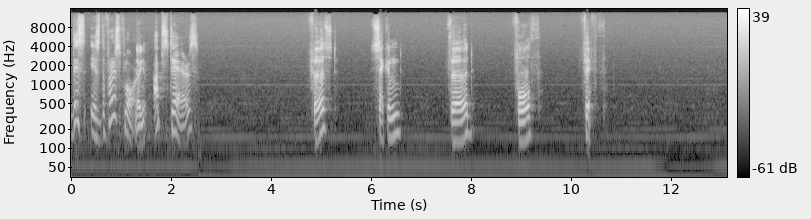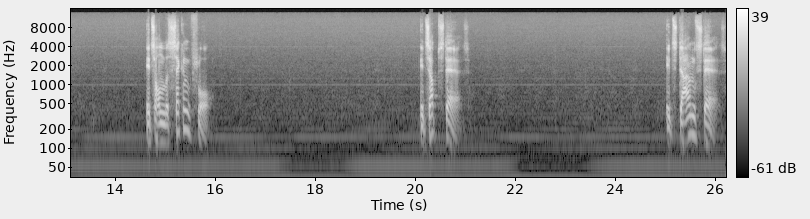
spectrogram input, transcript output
This is the first floor. No, you... Upstairs. First, second, third, fourth, fifth. It's on the second floor. It's upstairs. It's downstairs.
